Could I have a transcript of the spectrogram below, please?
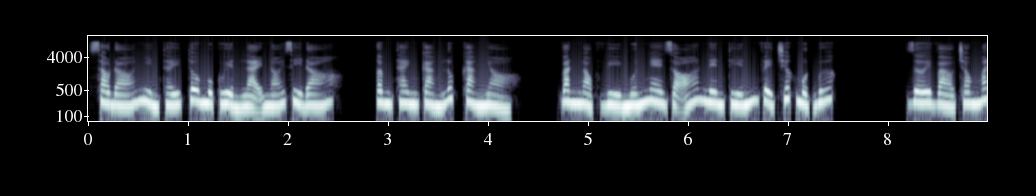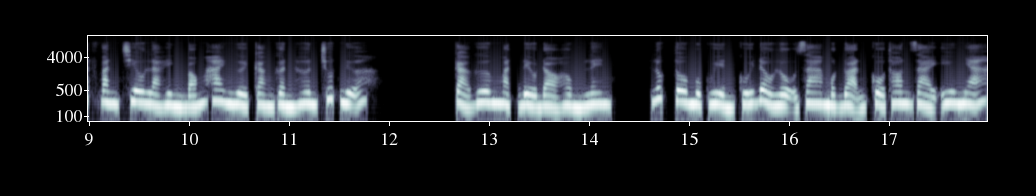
Sau đó nhìn thấy Tô Mục uyển lại nói gì đó. Âm thanh càng lúc càng nhỏ. Văn Ngọc vì muốn nghe rõ nên tiến về trước một bước. Rơi vào trong mắt Văn Chiêu là hình bóng hai người càng gần hơn chút nữa. Cả gương mặt đều đỏ hồng lên. Lúc Tô Mục Huyền cúi đầu lộ ra một đoạn cổ thon dài yêu nhã.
